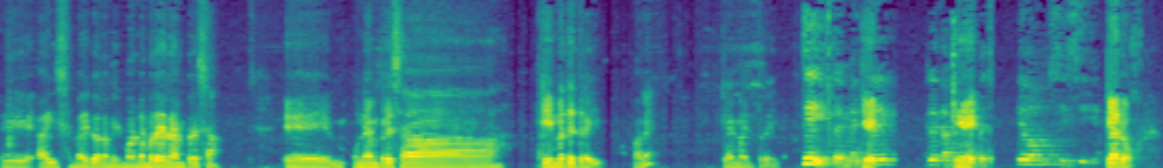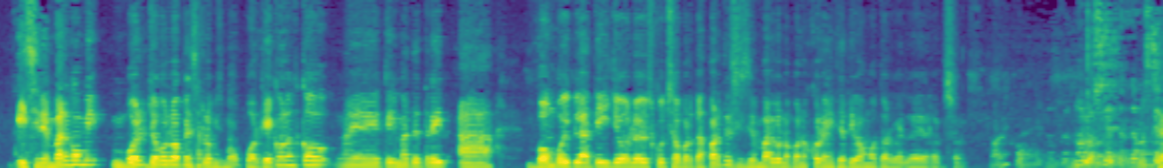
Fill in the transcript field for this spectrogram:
eh, ay, se me ha ido ahora mismo el nombre de la empresa, eh, una empresa Climate Trade, ¿vale? Climate Trade. Sí, Climate Trade, sí, sí. Claro, y sin embargo, yo vuelvo a pensar lo mismo. ¿Por qué conozco Climate Trade a bombo y platillo lo he escuchado por todas partes y sin embargo no conozco la iniciativa Motor Verde de Repsol. No, lo sé, tendremos que...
